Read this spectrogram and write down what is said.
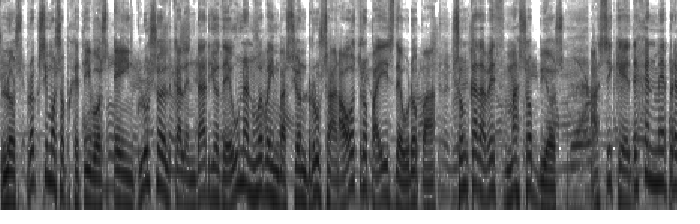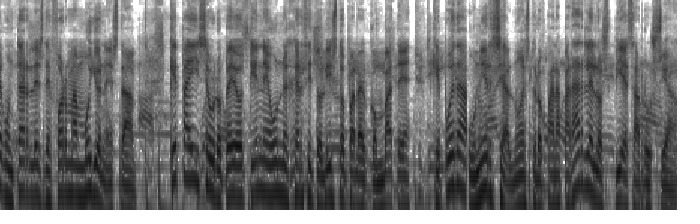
Los próximos objetivos e incluso el calendario de una nueva invasión rusa a otro país de Europa son cada vez más obvios. Así que déjenme preguntarles de forma muy honesta, ¿qué país europeo tiene un ejército listo para el combate que pueda unirse al nuestro para pararle los pies a Rusia?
